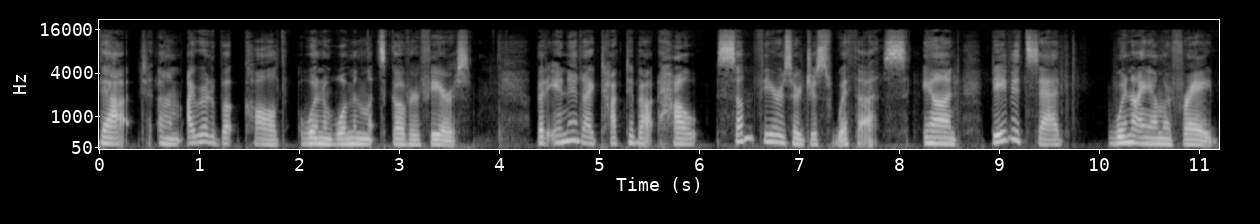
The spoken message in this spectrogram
that um, I wrote a book called When a Woman Lets Go of Her Fears. But in it, I talked about how some fears are just with us. And David said, When I am afraid,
